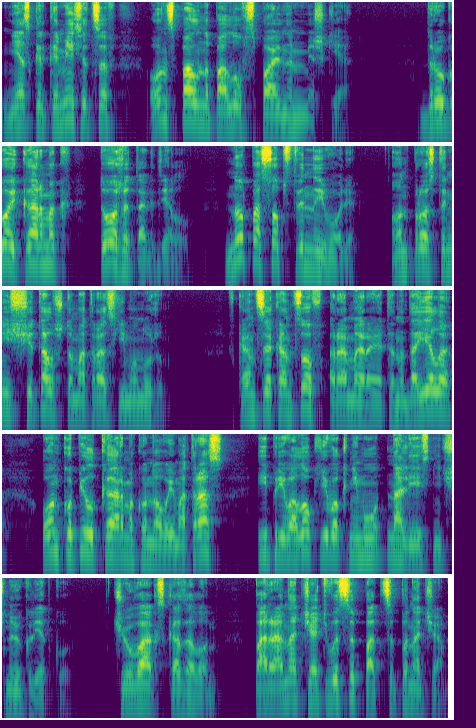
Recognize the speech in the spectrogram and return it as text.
Несколько месяцев он спал на полу в спальном мешке. Другой кармак тоже так делал, но по собственной воле. Он просто не считал, что матрас ему нужен. В конце концов, Ромеро это надоело, он купил Кармаку новый матрас и приволок его к нему на лестничную клетку. «Чувак», — сказал он, — «пора начать высыпаться по ночам».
